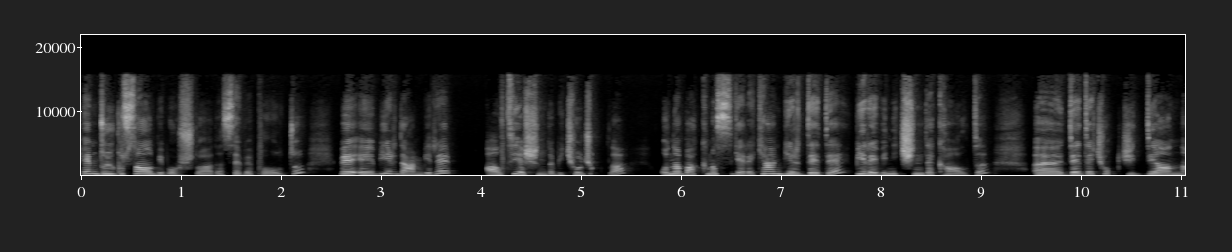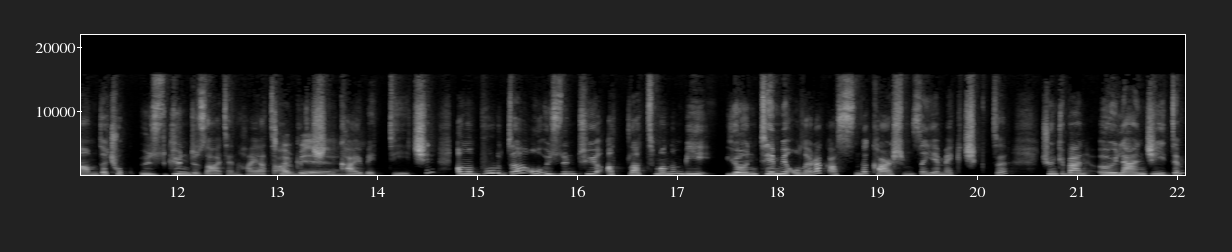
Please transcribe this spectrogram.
hem duygusal bir boşluğa da sebep oldu ve e, birdenbire 6 yaşında bir çocukla ona bakması gereken bir dede bir evin içinde kaldı. Ee, dede çok ciddi anlamda çok üzgündü zaten hayat Tabii. arkadaşını kaybettiği için. Ama burada o üzüntüyü atlatmanın bir yöntemi olarak aslında karşımıza yemek çıktı. Çünkü ben öğlenciydim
